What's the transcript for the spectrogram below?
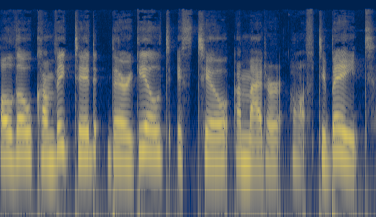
Although convicted, their guilt is still a matter of debate.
